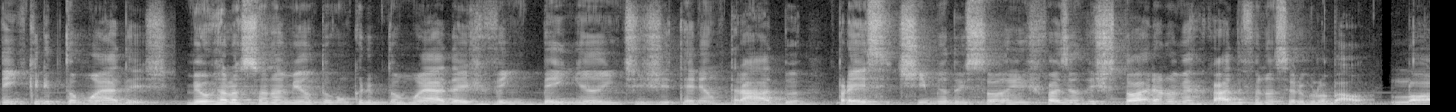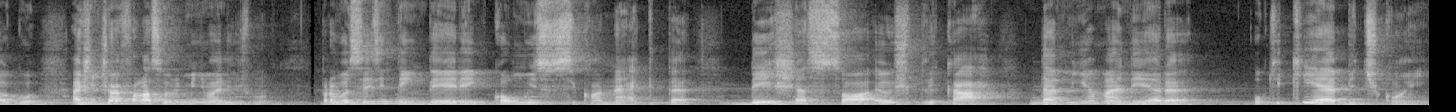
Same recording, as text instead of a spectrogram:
em criptomoedas. Meu relacionamento com criptomoedas vem bem antes de ter entrado para esse time dos sonhos fazendo história no mercado financeiro global. Logo, a gente vai falar sobre minimalismo. Para vocês entenderem como isso se conecta, deixa só eu explicar da minha maneira o que, que é Bitcoin.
